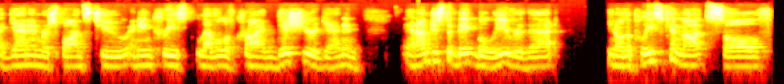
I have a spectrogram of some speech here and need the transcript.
again in response to an increased level of crime this year again, and and I'm just a big believer that you know the police cannot solve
